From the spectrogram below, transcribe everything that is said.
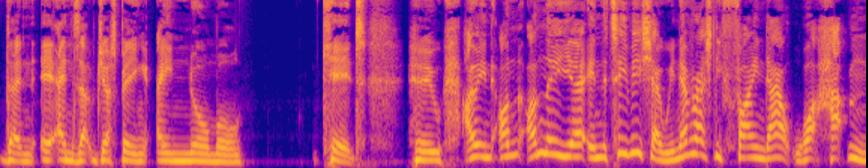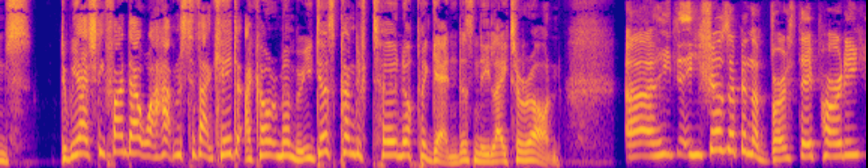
then it ends up just being a normal kid who I mean on on the uh, in the TV show we never actually find out what happens do we actually find out what happens to that kid? I can't remember. He does kind of turn up again doesn't he later on? Uh he he shows up in the birthday party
